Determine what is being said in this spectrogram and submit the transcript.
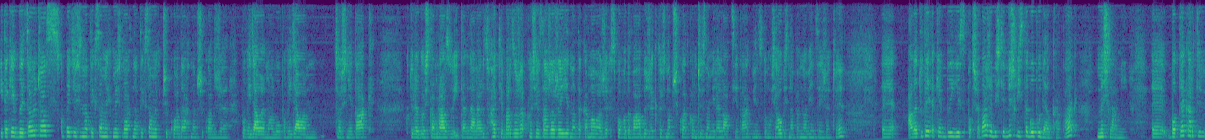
I tak jakby cały czas skupiacie się na tych samych myślach, na tych samych przykładach, na przykład, że powiedziałem albo powiedziałam coś nie tak, któregoś tam razu i tak dalej. Ale słuchajcie, bardzo rzadko się zdarza, że jedna taka mała rzecz spowodowałaby, że ktoś na przykład kończy z nami relację, tak? Więc to musiało być na pewno więcej rzeczy. E, Ale tutaj tak jakby jest potrzeba, żebyście wyszli z tego pudełka, tak? Myślami. E, Bo te karty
